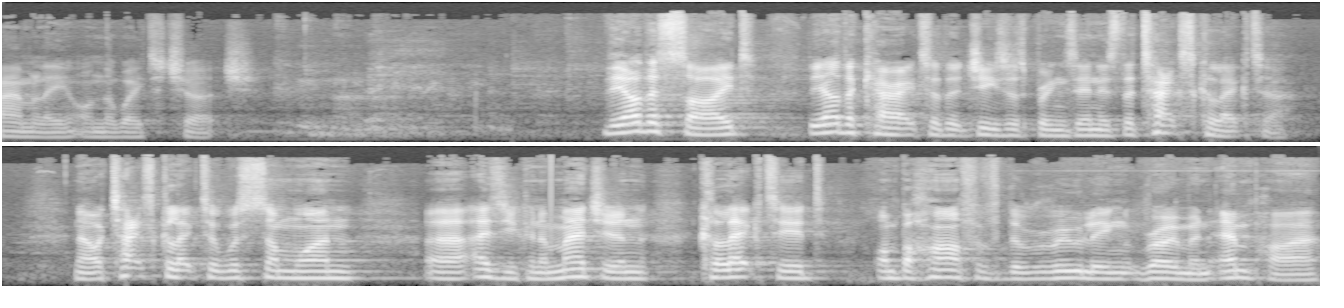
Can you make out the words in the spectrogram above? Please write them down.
family on the way to church. The other side, the other character that Jesus brings in is the tax collector. Now, a tax collector was someone, uh, as you can imagine, collected on behalf of the ruling Roman Empire.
